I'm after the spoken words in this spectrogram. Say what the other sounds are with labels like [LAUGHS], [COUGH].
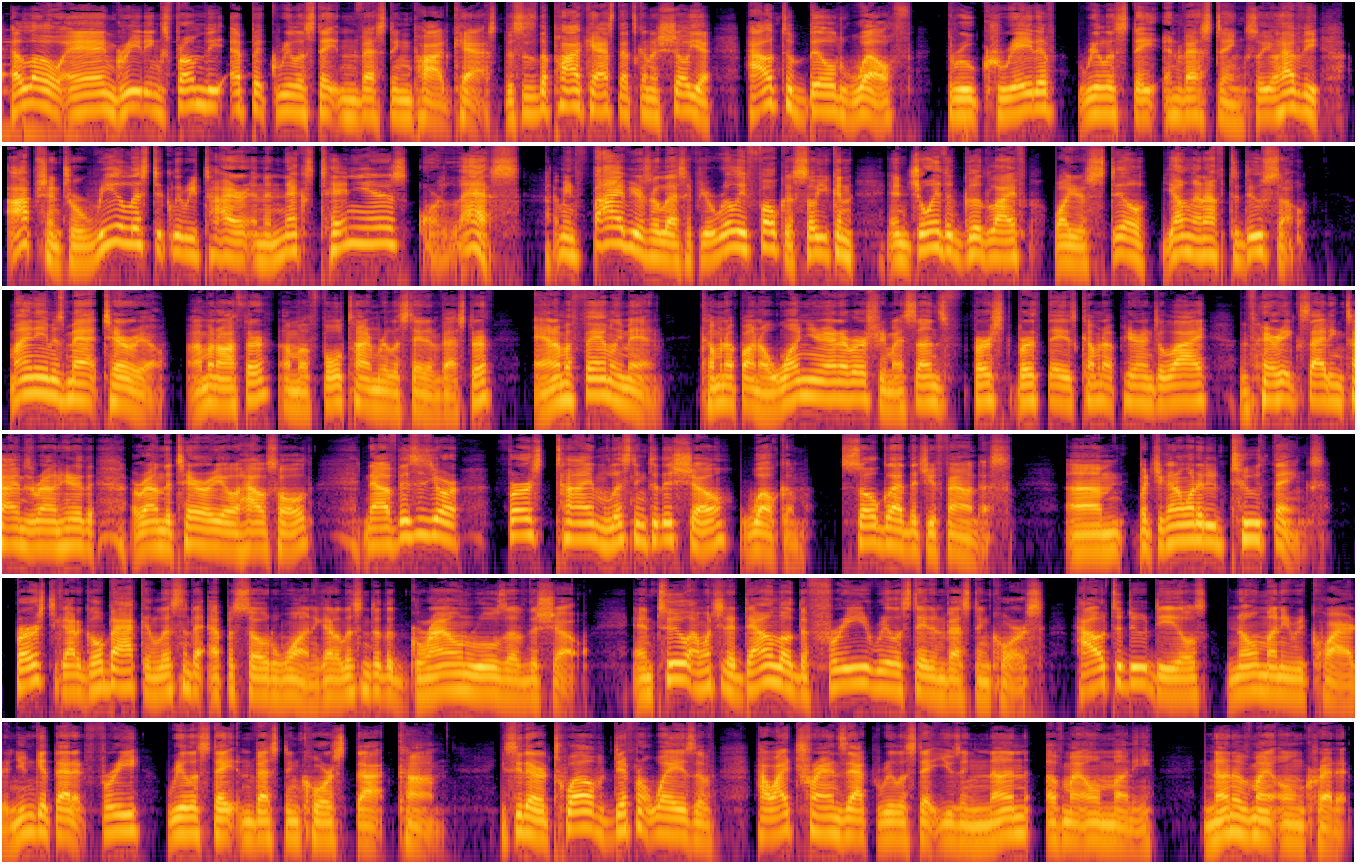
Hello and greetings from the Epic Real Estate Investing Podcast. This is the podcast that's going to show you how to build wealth through creative real estate investing. So you'll have the option to realistically retire in the next 10 years or less. I mean, five years or less if you're really focused, so you can enjoy the good life while you're still young enough to do so. My name is Matt Theriault. I'm an author, I'm a full time real estate investor, and I'm a family man. Coming up on a one year anniversary. My son's first birthday is coming up here in July. [LAUGHS] Very exciting times around here, around the Theriault household. Now, if this is your first time listening to this show, welcome. So glad that you found us. Um, but you're going to want to do two things. First, you got to go back and listen to episode one. You got to listen to the ground rules of the show. And two, I want you to download the free real estate investing course, How to Do Deals, No Money Required. And you can get that at freerealestateinvestingcourse.com. You see, there are 12 different ways of how I transact real estate using none of my own money, none of my own credit.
